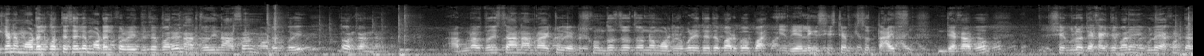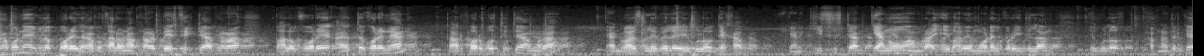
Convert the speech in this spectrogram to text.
এখানে মডেল করতে চাইলে মডেল করে দিতে পারেন, আর যদি না চান মডেল করে, দরকার নেই। আপনারা যদি চান, আমরা একটু একটু সৌন্দর্যের জন্য মডেল করে দিতে পারব, বা রেলিং সিস্টেম কিছু টাইপস দেখাবো, সেগুলো দেখাইতে পারেন, এগুলো এখন দেখাবো না, এগুলো পরে দেখাবো। কারণ আপনার বেসিকটা আপনারা ভালো করে আয়ত্ত করে নেন, তার পরবর্তীতে আমরা অ্যাডভান্স লেভেলে এগুলো দেখাবো। কেন কি সিস্টেম কেন আমরা এভাবে মডেল করে দিলাম, এগুলো আপনাদেরকে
